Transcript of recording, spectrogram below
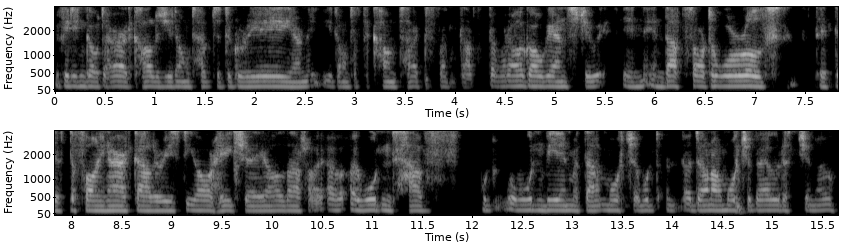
if you didn't go to art college, you don't have the degree and you don't have the contacts that, that, that would all go against you in, in that sort of world. The, the, the fine art galleries, the RHA, all that. I, I, I wouldn't have, would, wouldn't be in with that much. I would, I don't know much about it, you know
